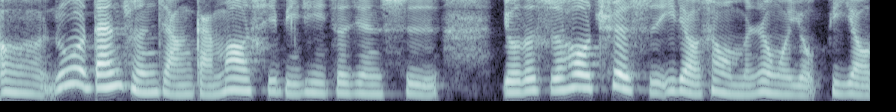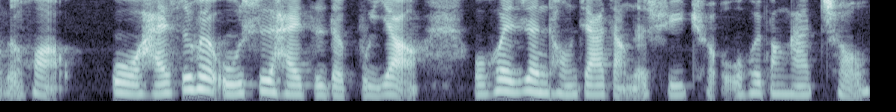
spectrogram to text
呃，如果单纯讲感冒吸鼻涕这件事，有的时候确实医疗上我们认为有必要的话，我还是会无视孩子的不要，我会认同家长的需求，我会帮他抽。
